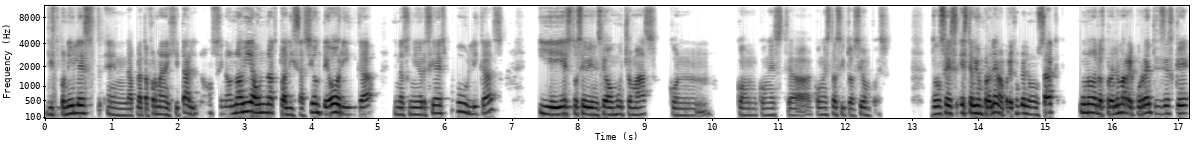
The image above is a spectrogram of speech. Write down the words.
disponibles en la plataforma digital, ¿no? sino no había una actualización teórica en las universidades públicas y esto se ha evidenciado mucho más con, esta, con esta situación, pues. Entonces, este había un problema. Por ejemplo, en la UNSAC, uno de los problemas recurrentes es que,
